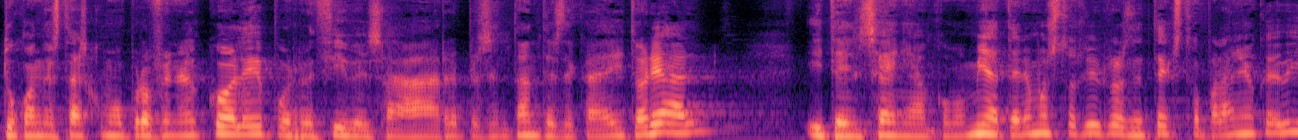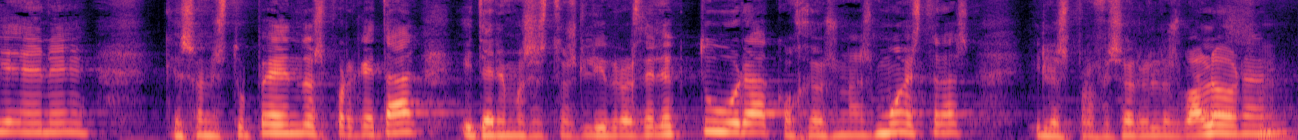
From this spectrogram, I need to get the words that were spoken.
tú cuando estás como profe en el cole, pues recibes a representantes de cada editorial y te enseñan como, mira, tenemos estos libros de texto para el año que viene, que son estupendos porque tal, y tenemos estos libros de lectura, cogeos unas muestras y los profesores los valoran.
